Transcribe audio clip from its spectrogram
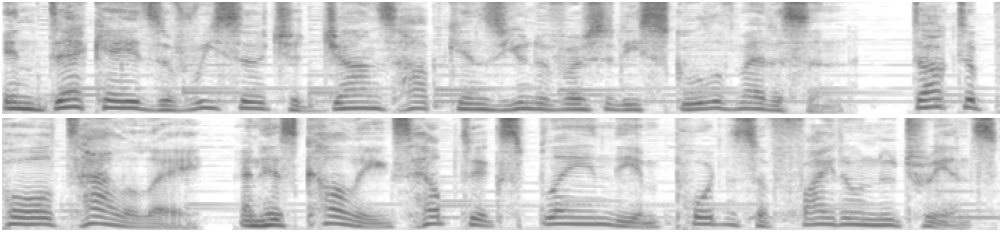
In decades of research at Johns Hopkins University School of Medicine, Dr. Paul Talalay and his colleagues helped to explain the importance of phytonutrients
